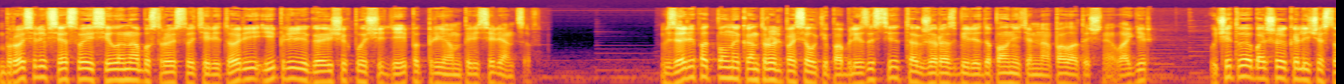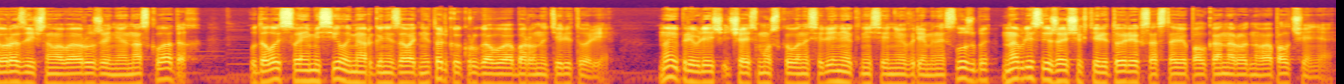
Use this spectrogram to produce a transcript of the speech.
бросили все свои силы на обустройство территории и прилегающих площадей под прием переселенцев – Взяли под полный контроль поселки поблизости, также разбили дополнительно палаточный лагерь. Учитывая большое количество различного вооружения на складах, удалось своими силами организовать не только круговую оборону территории, но и привлечь часть мужского населения к несению временной службы на близлежащих территориях в составе полка народного ополчения.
